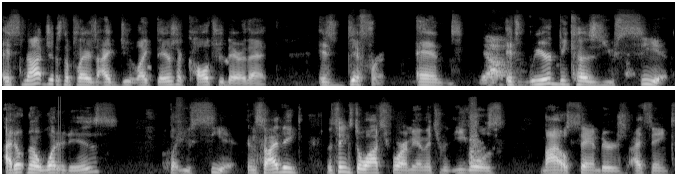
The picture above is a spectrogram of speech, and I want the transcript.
it's not just the players. I do like there's a culture there that is different, and Yeah. it's weird because you see it. I don't know what it is, but you see it. And so I think the things to watch for. I mean, I mentioned with Eagles, Miles Sanders. I think,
